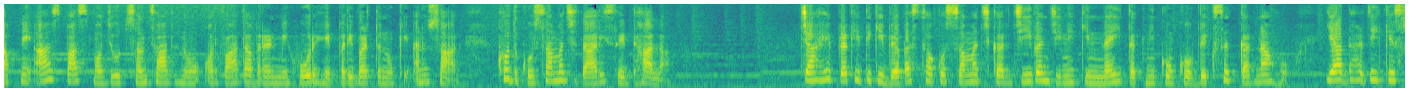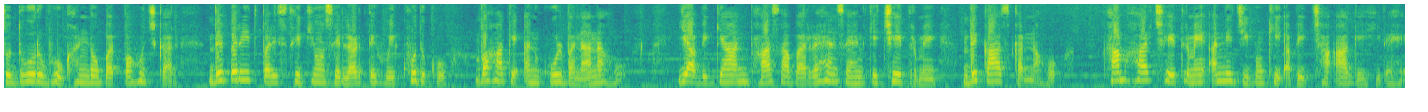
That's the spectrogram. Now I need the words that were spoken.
अपने आसपास मौजूद संसाधनों और वातावरण में हो रहे परिवर्तनों के अनुसार खुद को समझदारी से ढाला। चाहे प्रकृति की व्यवस्था को समझकर जीवन जीने की नई तकनीकों को विकसित करना हो या धरती के सुदूर भूखंडों पर पहुंचकर विपरीत परिस्थितियों से लड़ते हुए खुद को वहाँ के अनुकूल बनाना हो या विज्ञान, भाषा व रहन सहन के क्षेत्र में विकास करना हो। हम हर क्षेत्र में अन्य जीवों की अपेक्षा आगे ही रहे।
